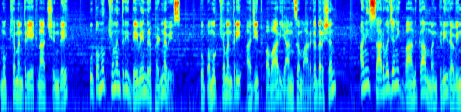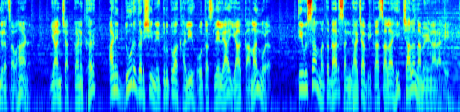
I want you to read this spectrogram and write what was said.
मुख्यमंत्री एकनाथ शिंदे उपमुख्यमंत्री देवेंद्र फडणवीस उपमुख्यमंत्री अजित पवार यांचं मार्गदर्शन आणि सार्वजनिक बांधकाम मंत्री रवींद्र चव्हाण यांच्या कणखर आणि दूरदर्शी नेतृत्वाखाली होत असलेल्या या कामांमुळे तिवसा मतदारसंघाच्या विकासालाही चालना मिळणार आहे.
